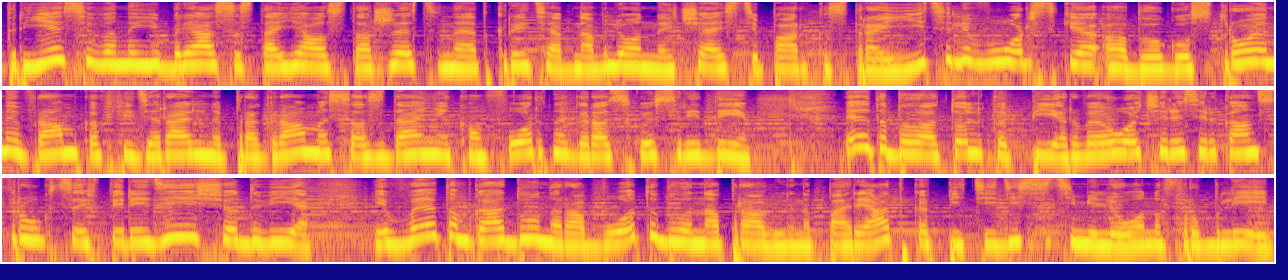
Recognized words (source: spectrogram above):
3 ноября состоялось торжественное открытие обновленной части парка строителей в Орске, а, благоустроенной в рамках федеральной программы создания комфортной городской среды. Это была только первая очередь реконструкции, впереди еще две. И в этом году на работу было направлено порядка 50 миллионов рублей.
